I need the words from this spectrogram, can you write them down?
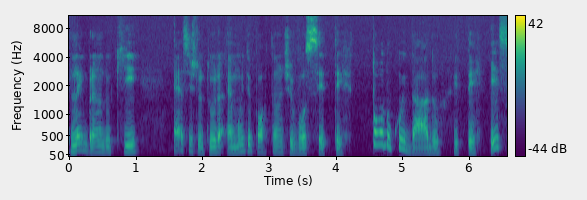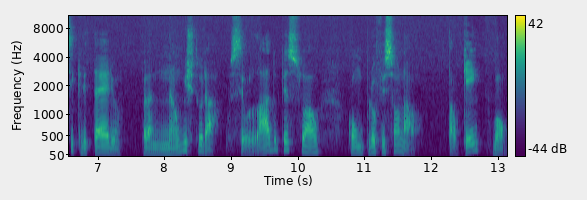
Lembrando que essa estrutura é muito importante você ter todo o cuidado e ter esse critério para não misturar o seu lado pessoal com o profissional, tá ok? Bom,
